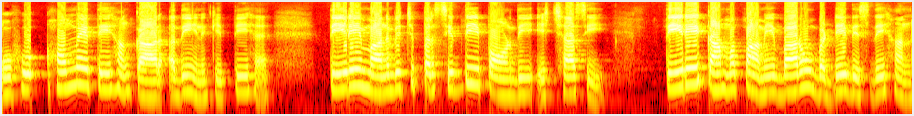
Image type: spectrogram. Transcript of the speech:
ਉਹ ਹਉਮੈ ਤੇ ਹੰਕਾਰ ਅਧੀਨ ਕੀਤੀ ਹੈ। ਤੇਰੇ ਮਨ ਵਿੱਚ ਪ੍ਰਸਿੱਧੀ ਪਾਉਣ ਦੀ ਇੱਛਾ ਸੀ। ਤੇਰੇ ਕੰਮ ਭਾਵੇਂ ਬਾਹਰੋਂ ਵੱਡੇ ਦਿਸਦੇ ਹਨ।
